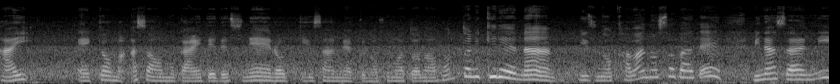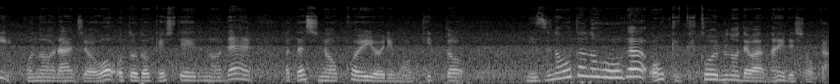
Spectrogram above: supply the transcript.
はい、えー、今日も朝を迎えてですねロッキー山脈の麓の本当に綺麗な水の川のそばで皆さんにこのラジオをお届けしているので私の声よりもきっと水の音の方が大きく聞こえるのではないでしょうか、ま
